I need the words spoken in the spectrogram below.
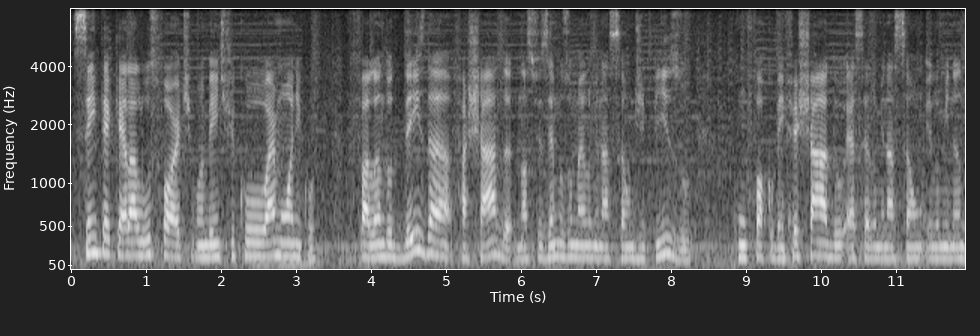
sem ter aquela luz forte. O ambiente ficou harmônico falando desde a fachada, nós fizemos uma iluminação de piso com foco bem fechado, essa iluminação iluminando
